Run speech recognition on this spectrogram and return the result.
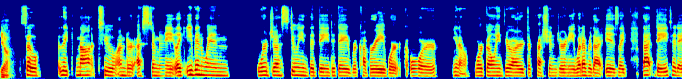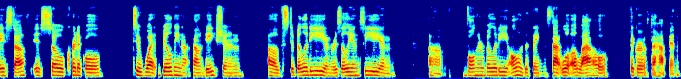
Yeah. So, like, not to underestimate, like, even when we're just doing the day to day recovery work or you know we're going through our depression journey whatever that is like that day to day stuff is so critical to what building that foundation of stability and resiliency and um, vulnerability all of the things that will allow the growth to happen.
